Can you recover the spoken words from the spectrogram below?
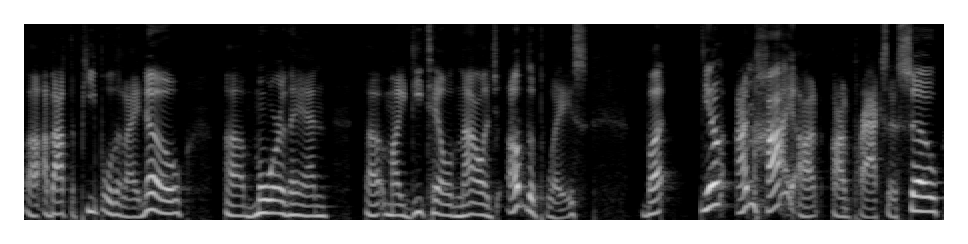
uh, about the people that I know uh, more than uh, my detailed knowledge of the place. But, you know, I'm high on, on Praxis. So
